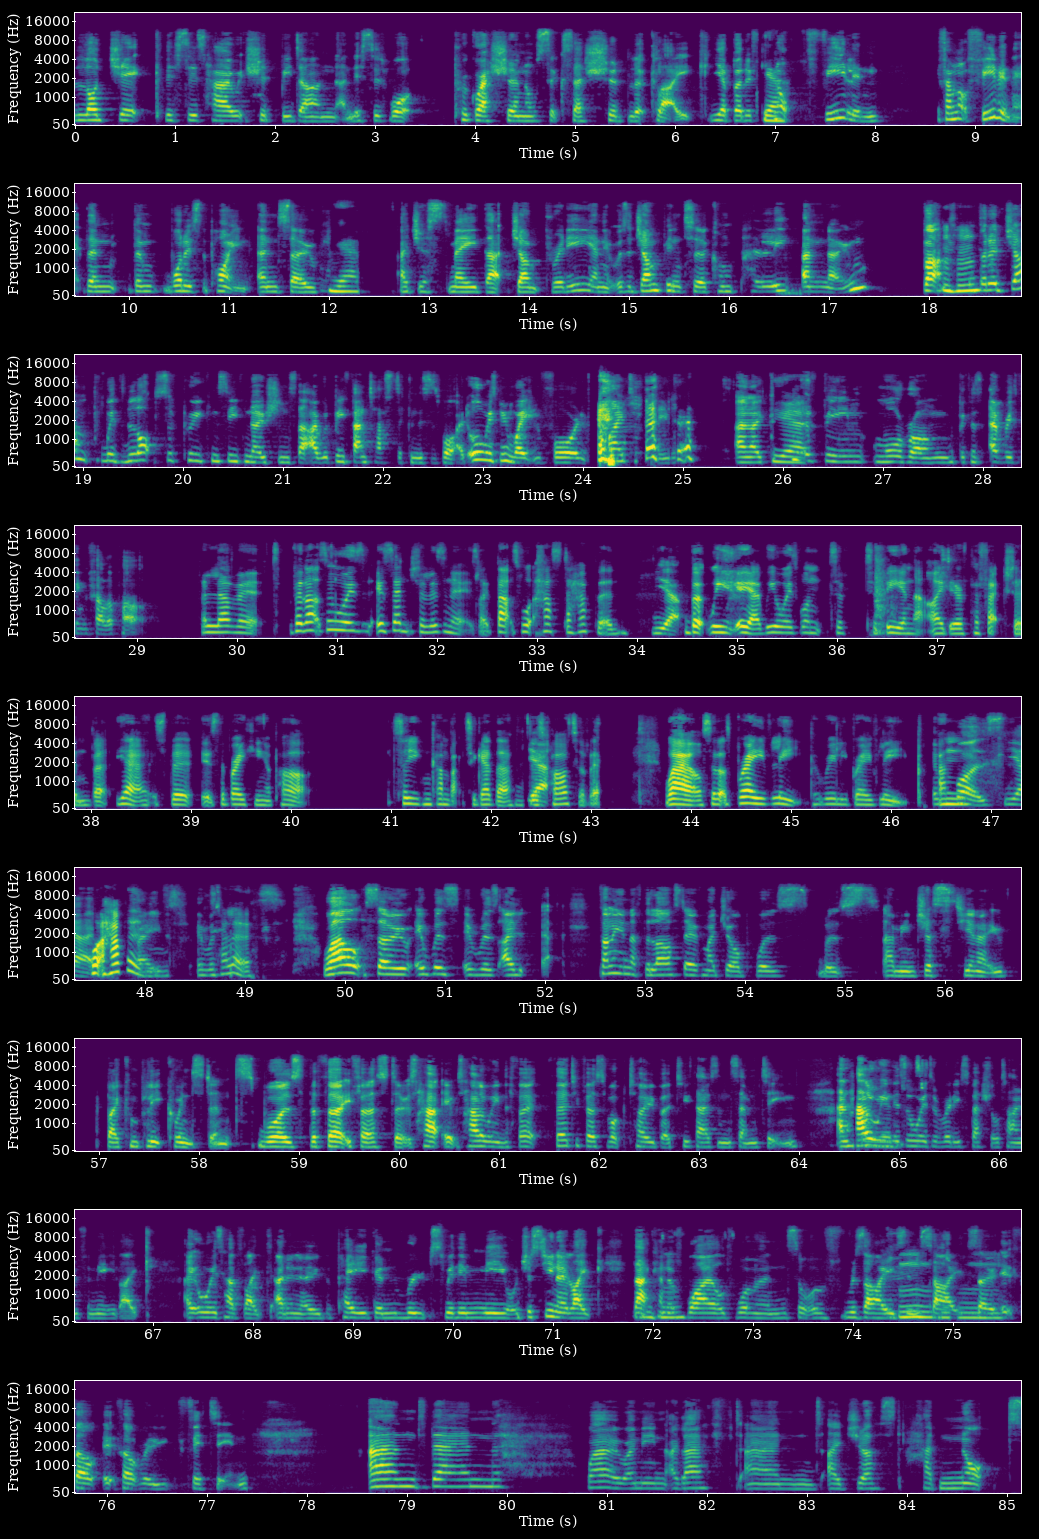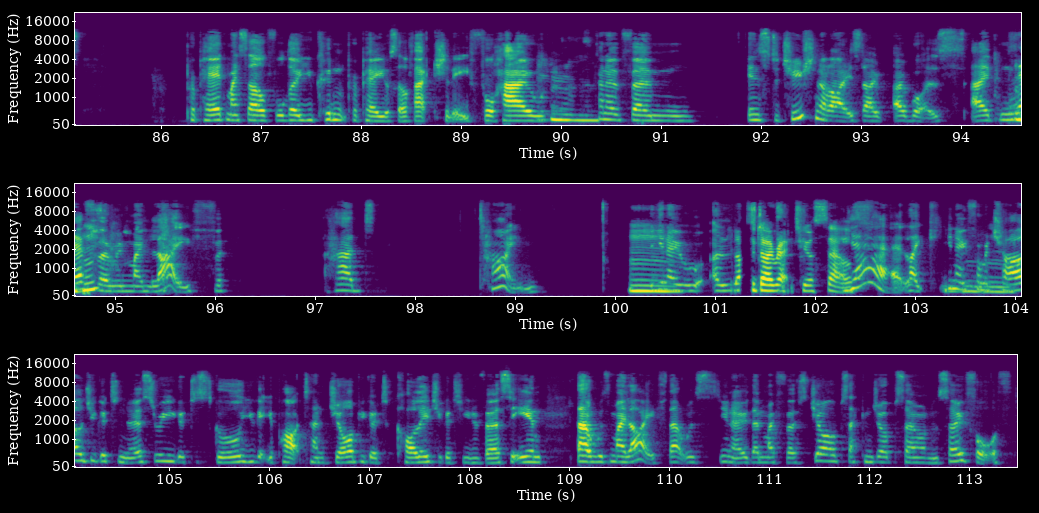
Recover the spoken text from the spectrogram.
logic this is how it should be done and this is what progression or success should look like yeah but if yeah. you're not feeling if i'm not feeling it then then what is the point and so yeah i just made that jump really and it was a jump into complete unknown but mm-hmm. but a jump with lots of preconceived notions that i would be fantastic and this is what i'd always been waiting for and it's my time and i couldn't yeah. have been more wrong because everything fell apart I love it. But that's always essential, isn't it? It's like that's what has to happen. Yeah. But we yeah, we always want to to be in that idea of perfection, but yeah, it's the it's the breaking apart. So you can come back together yeah. as part of it. Wow, so that's brave leap, a really brave leap. It and was, yeah. What happened? Brave. It was tell us. Well, so it was it was I funnily enough the last day of my job was was I mean just, you know, by complete coincidence was the 31st so it was ha- it was halloween the 31st of october 2017 and halloween is always a really special time for me like i always have like i don't know the pagan roots within me or just you know like that mm-hmm. kind of mm-hmm. wild woman sort of resides mm-hmm. inside so it felt it felt really fitting and then wow i mean i left and i just had not prepared myself, although you couldn't prepare yourself actually for how mm. kind of um, institutionalized I, I was. I'd mm-hmm. never in my life had time. Mm. You know, a lot to direct yourself. Yeah, like you know, mm. from a mm. child, you go to nursery, you go to school, you get your part-time job, you go to college, you go to university, and that was my life. That was, you know, then my first job, second job, so on and so forth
